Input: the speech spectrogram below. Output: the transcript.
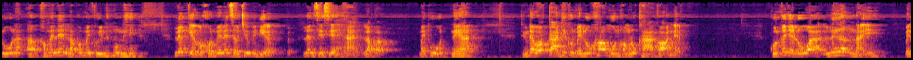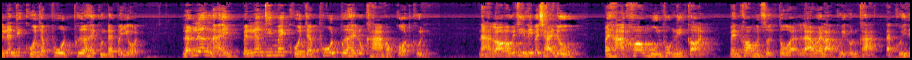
รู้แล้วเออเขาไม่เล่นเราก็ไม่คุยเรื่องพวกนี้ เรื่องเกี่ยวกับคนไม่เล่นโซเชียลมีเดียเรื่องเสียๆหายๆเราก็ไม่พูดเนี่ยฮะถึงได้บอกว่าการที่คุณไปรู้ข้อมูลของลูกค้าก่อนเนี่ย คุณก็จะรู้ว่าเรื่องไหนเป็นเรื่องที่ควรจะพูดเพื่อให้คุณได้ประโยชน์ แล้วเรื่องไหนเป็นเรื่องที่ไม่ควรจะพูดเพื่อให้ลูกค้าเขาโกรธคุณนะลองเอาวิธีนี้ไปใช้ดูไปหาข้อมูลพวกนี้ก่อน เป็นข้อมูลส่วนตัว แล้วเวลาคุยกับลูกค้า แต่คุยเ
